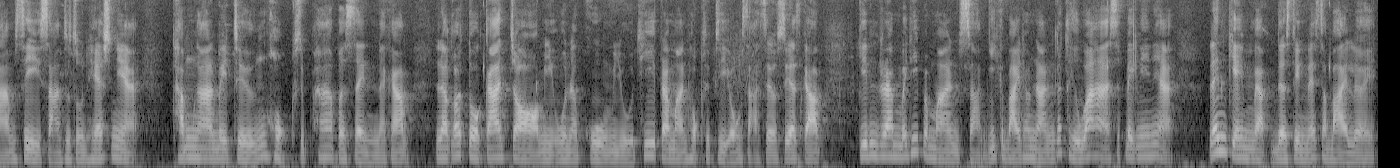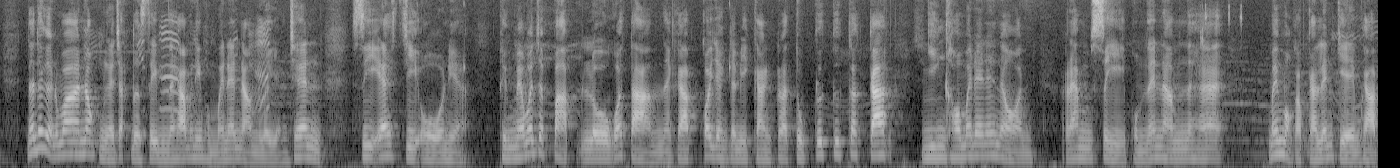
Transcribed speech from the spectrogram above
3 4300H เนี่ยทำงานไปถึง 65%นะครับ แล้วก็ตัวการ์ดจอมีอุณหภูมิอยู่ที่ประมาณ 64 องศาเซลเซียสครับ กินแรมไปที่ประมาณ3 g b เท่านั้น ก็ถือว่าสเปคนี้เนี่ยเล่นเกมแบบ The Sim ได้สบายเลย นั่นถ้าเกิดว่านอกเหนือจาก The Sim นะครับ อันนี้ผมไม่แนะนำเลย อย่างเช่น CSGO เนี่ย ถึงแม้ว่าจะปรับโลก็ตามนะครับก็ยังจะมีการกระตุกกึกกึกกักกักยิงเขาไม่ได้แน่นอนแรม4ผมแนะนำนะฮะไม่เหมาะกับการเล่นเกมครับ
